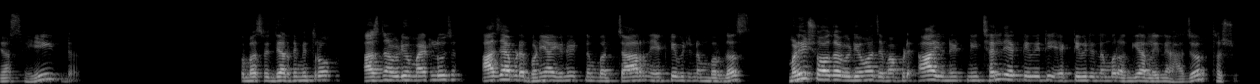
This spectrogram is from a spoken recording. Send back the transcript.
યસ હી ડઝ તો બસ, વિદ્યાર્થી મિત્રો, આજના વિડીયોમાં એટલું જ. આજે આપણે ભણ્યા યુનિટ નંબર ચારની એક્ટિવિટી નંબર દસ. મળીશું આવતા વિડીયોમાં, જેમાં આપણે આ યુનિટની છેલ્લી એક્ટિવિટી એક્ટિવિટી નંબર અગિયાર લઈને હાજર થશું.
